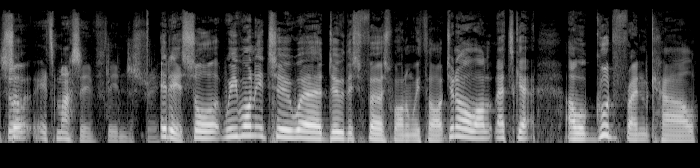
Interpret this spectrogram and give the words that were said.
so, So- it's massive. The industry. It is. So we wanted to uh, do this first one, and we thought, you know what? Let's get our good friend Carl.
